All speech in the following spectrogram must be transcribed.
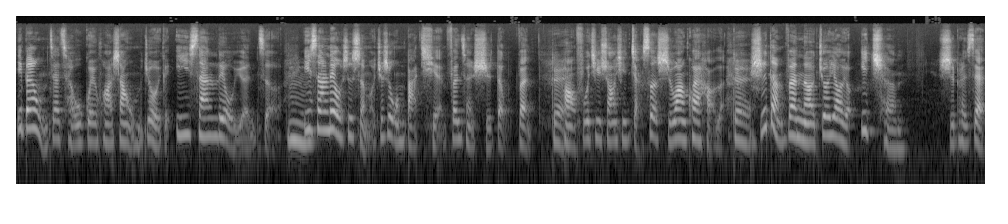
一般我们在财务规划上，我们就有一个一三六原则。嗯，一三六是什么？就是我们把钱分成十等份，对，好，夫妻双薪，假设十万块好了，对，十等份呢就要有一成。十 percent，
